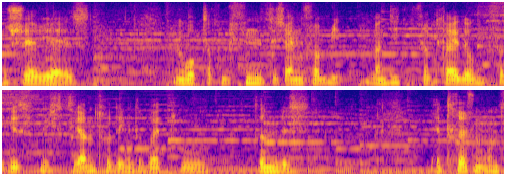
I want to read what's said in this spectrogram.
So schwer wie er ist. Im Rucksack befindet sich eine Banditenverkleidung. Vergiss nicht, sie anzulegen, sobald du drin bist. Wir treffen uns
